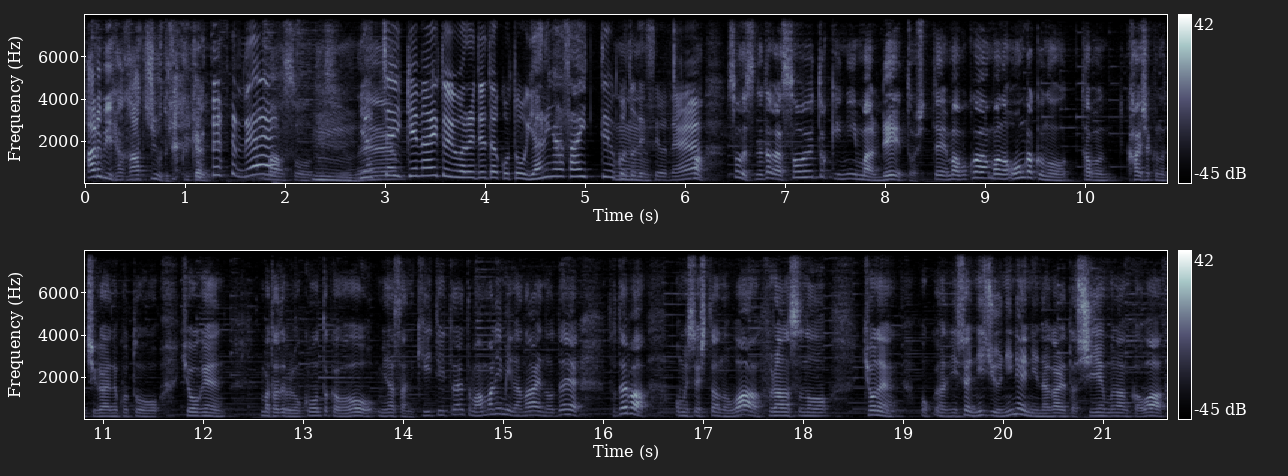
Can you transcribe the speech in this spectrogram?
ある意味180度ひっくり返って ね。まあそうですよね、やっちゃいけないと言われてたことをやりなさいっていうことですよね。まあ、そうですね。だからそういう時にまあ例として、まあ、僕はまあ音楽の多分解釈の違いのことを表現、まあ、例えば録音とかを皆さんに聞いていただいてもあまり意味がないので例えばお見せしたのはフランスの去年2022年に流れた CM なんかは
